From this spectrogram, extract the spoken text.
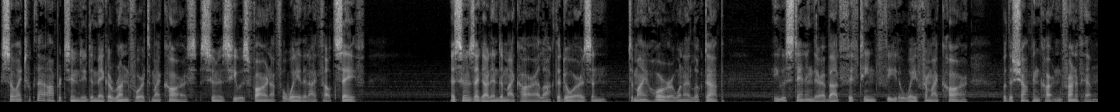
so I took that opportunity to make a run for it to my car as soon as he was far enough away that I felt safe. As soon as I got into my car, I locked the doors, and to my horror, when I looked up, he was standing there about 15 feet away from my car with a shopping cart in front of him.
